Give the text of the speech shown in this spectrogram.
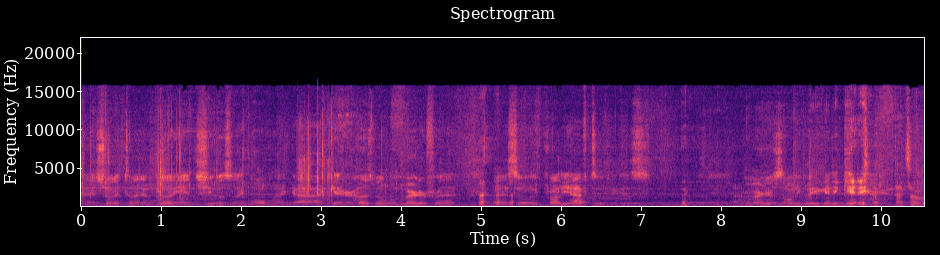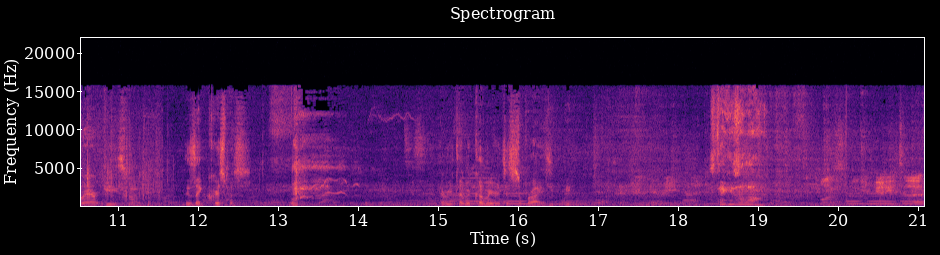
And I showed it to an employee, and she was like, "Oh my God, get her husband will murder for that." and so we probably have to because murder's the only way you're gonna get it. That's a rare piece, man. It's like Christmas. Every time we come here, it's a surprise. It's taking so long. Once you get into that,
